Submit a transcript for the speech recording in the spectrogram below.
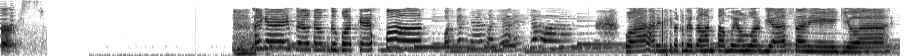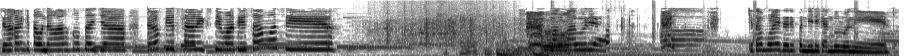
first. Hai guys, welcome to podcast Pos. Podcastnya Sania and Syahla. Wah, hari ini kita kedatangan tamu yang luar biasa nih, gila. Silakan kita undang langsung saja David Felix Timothy Samosir. Malu-malu dia. Halo. Kita mulai dari pendidikan dulu nih.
